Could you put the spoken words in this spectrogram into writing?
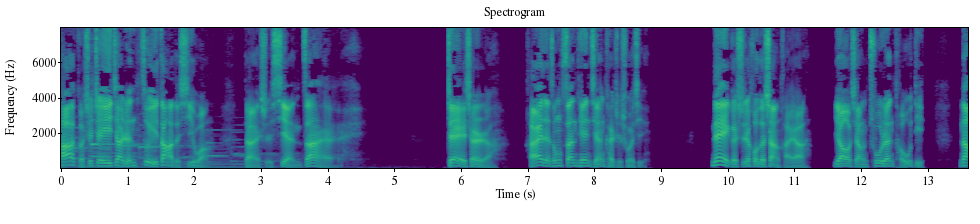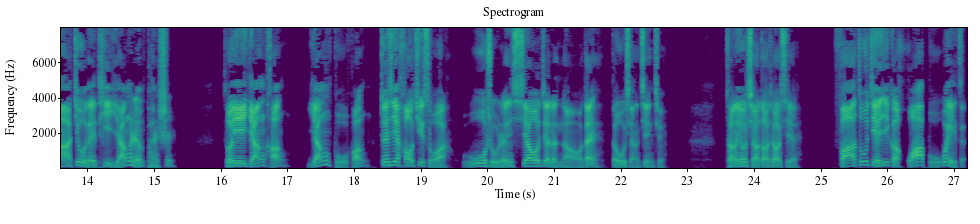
他可是这一家人最大的希望，但是现在这事儿啊，还得从三天前开始说起。那个时候的上海啊，要想出人头地，那就得替洋人办事，所以洋行、洋补房这些好去所啊，无数人削尖了脑袋都想进去。曾有小道消息，法租界一个华补位子，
